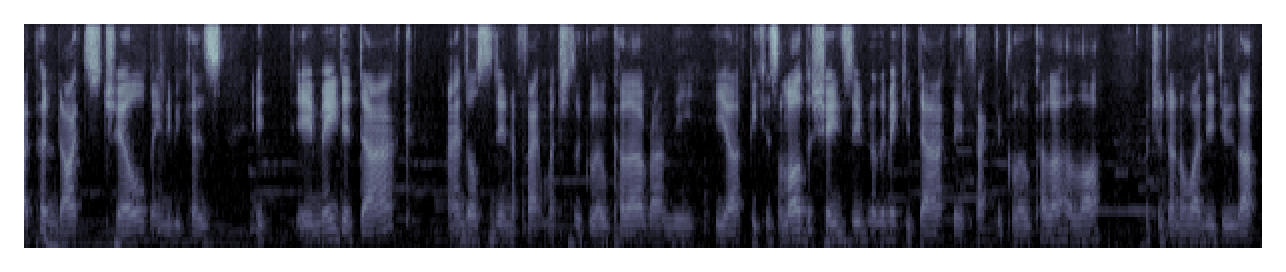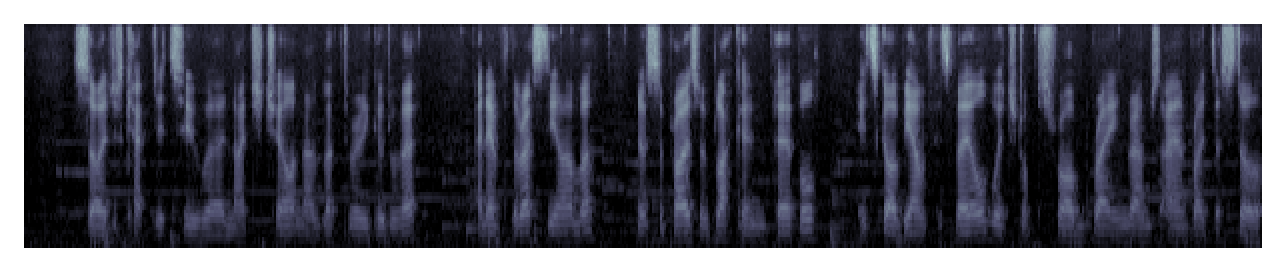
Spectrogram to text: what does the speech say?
I put Night's Chill mainly because it, it made it dark and also didn't affect much of the glow color around the here because a lot of the shades, even though they make it dark, they affect the glow color a lot, which I don't know why they do that. So I just kept it to uh, Night's Chill and that looked really good with it. And then for the rest of the armor, no surprise with black and purple, it's got to be Amethyst Veil, which drops from Bright Engrams and Bright Dust Store.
